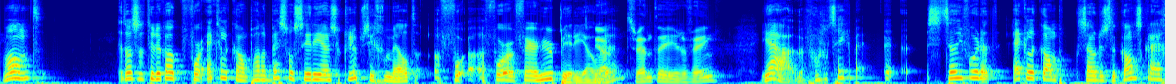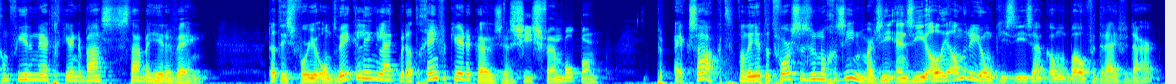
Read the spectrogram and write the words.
Want het was natuurlijk ook voor Ekkelenkamp hadden best wel serieuze clubs zich gemeld voor, voor een verhuurperiode. Ja, Twente, Heerenveen. Ja, bijvoorbeeld zeker bij... eh, stel je voor dat Ekkelenkamp zou dus de kans krijgen om 34 keer in de basis te staan bij Heerenveen. Dat is voor je ontwikkeling, lijkt me dat geen verkeerde keuze. Precies, Sven Botman. Exact. Want je hebt het voorseizoen nog gezien. Maar zie, en zie al die andere jonkies die zijn komen bovendrijven daar.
